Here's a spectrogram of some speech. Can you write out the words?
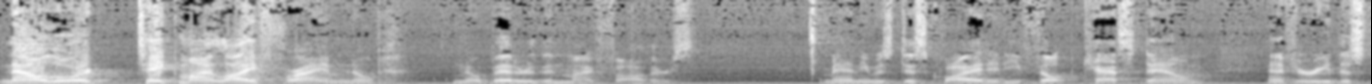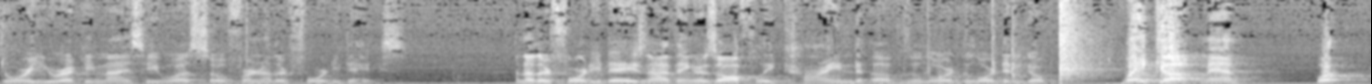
Now, Lord, take my life, for I am no, no better than my father's. Man, he was disquieted. He felt cast down. And if you read the story, you recognize he was so for another 40 days another 40 days. And I think it was awfully kind of the Lord. The Lord didn't go, Wake up, man. What?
